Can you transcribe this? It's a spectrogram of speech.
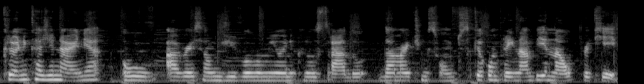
Crônica de Nárnia, ou a versão de volume único ilustrado da Martins Fontes, que eu comprei na Bienal, porque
